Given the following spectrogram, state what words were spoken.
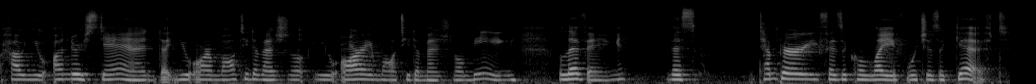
how you understand that you are multidimensional, you are a multidimensional being living this temporary physical life, which is a gift.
